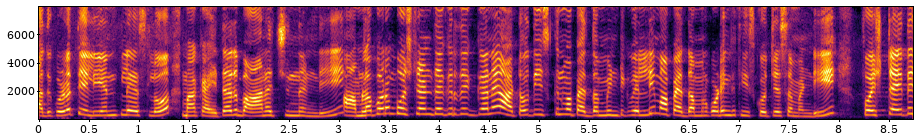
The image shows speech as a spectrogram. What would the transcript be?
అది కూడా తెలియని ప్లేస్లో. మాకైతే అది బాగా నచ్చిందండి. అమలాపురం బస్ స్టాండ్ దగ్గర దగ్గరనే ఆటో తీసుకుని మా పెద్దమ్మ ఇంటికి వెళ్ళి మా పెద్దమ్మను కూడా ఇంక తీసుకొచ్చేసామండి. ఫస్ట్ అయితే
